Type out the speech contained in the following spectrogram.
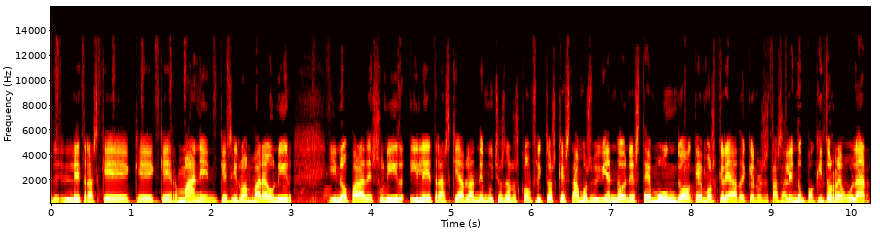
letras que, que, que hermanen, que sirvan para unir y no para desunir, y letras que hablan de muchos de los conflictos que estamos viviendo en este mundo que hemos creado y que nos está saliendo un poquito regular.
